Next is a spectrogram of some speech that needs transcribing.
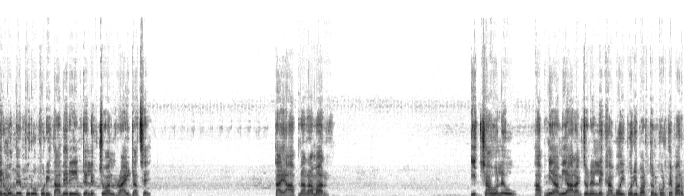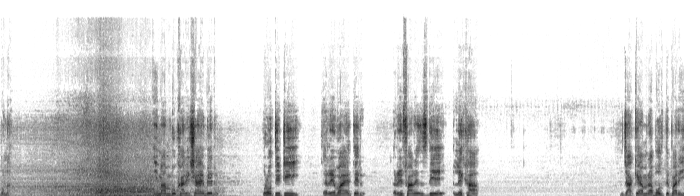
এর মধ্যে পুরোপুরি তাদেরই ইন্টেলেকচুয়াল রাইট আছে। তাই আপনার আমার ইচ্ছা হলেও আপনি, আমি আর একজনের লেখা বই পরিবর্তন করতে পারব না। ইমাম বুখারি সাহেবের প্রতিটি রেওয়ায়তের রেফারেন্স দিয়ে লেখা, যাকে আমরা বলতে পারি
